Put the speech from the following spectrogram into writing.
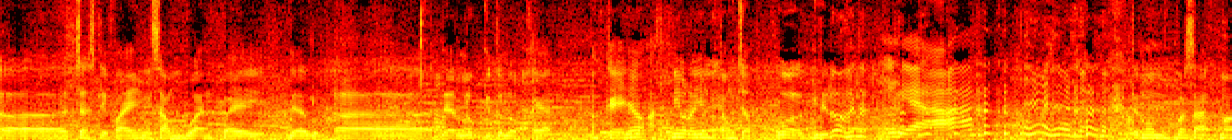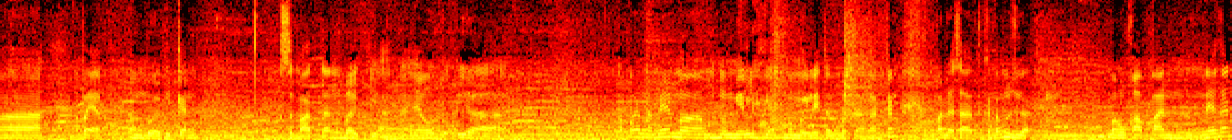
uh, justifying someone by their uh, their look gitu loh. Kayak "Ah, kayaknya ini orang yang bertanggung jawab. Wah gitu doang gitu. Iya. dan mempersa me- apa ya memberikan kesempatan bagi anaknya untuk ya apa namanya mem- memilih kan memilih dan merencanakan kan pada saat ketemu juga mau kapan ya kan?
